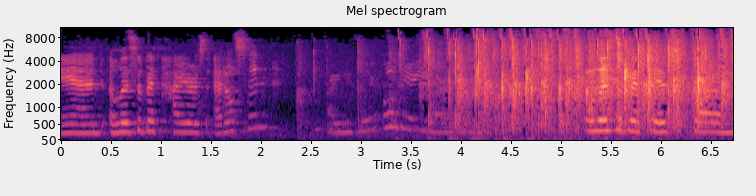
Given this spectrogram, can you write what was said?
And Elizabeth hires Edelson. Are you here? Oh, there you are. Elizabeth is from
